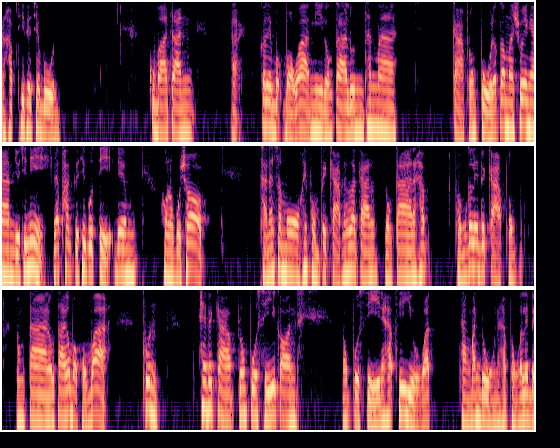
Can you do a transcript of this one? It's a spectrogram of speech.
นะครับที่เพชรบูรณ์ครูบาอาจารย์อะก็เลยบอกบอกว่ามีหลวงตารุนท่านมากราบหลวงปู่แล้วก็มาช่วยงานอยู่ที่นี่ และพักอยู่ที่กุฏิเดิมของหลวงปู่ชอบ ฐานะสโมให้ผมไปกราบนมัสการหลวงตานะครับ ผมก็เลยไปกราบหลวงหลวงตาหลวงตาก็บอกผมว่า พุ่นให้ไปกราบหลวงปู่ศรีก่อนหลวงปู่ศรีนะครับที่อยู่วัดทางบ้านดุงนะครับ ผมก็เลยไป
